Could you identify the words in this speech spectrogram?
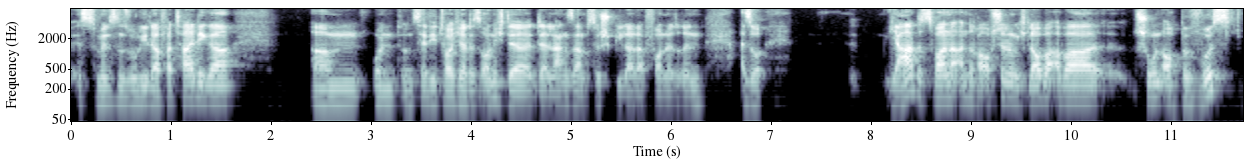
ist zumindest ein solider Verteidiger. Ähm, und, und Sadie Teuchert ist auch nicht der, der langsamste Spieler da vorne drin. Also ja, das war eine andere Aufstellung. Ich glaube aber schon auch bewusst,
